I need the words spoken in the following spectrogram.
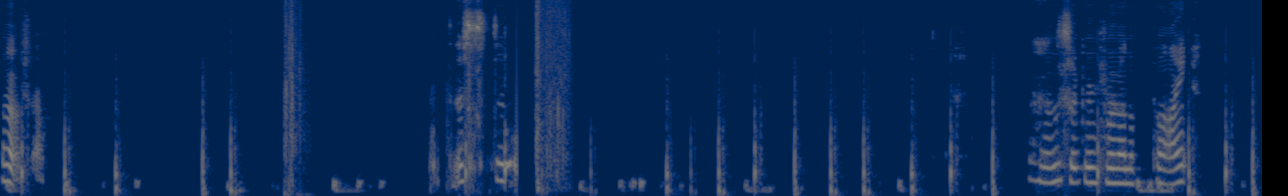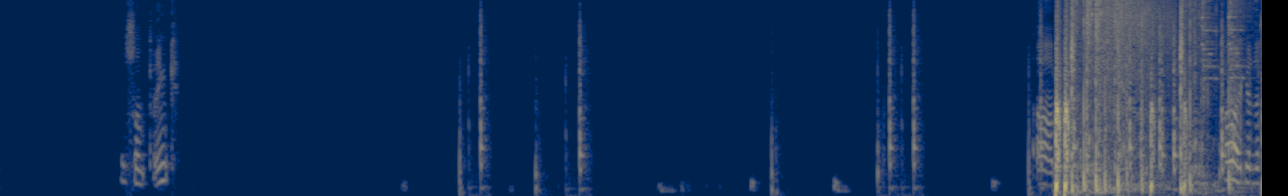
Oh, so. This the Uh, looks like we're in for another fight. Or something. Um. Oh my goodness.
